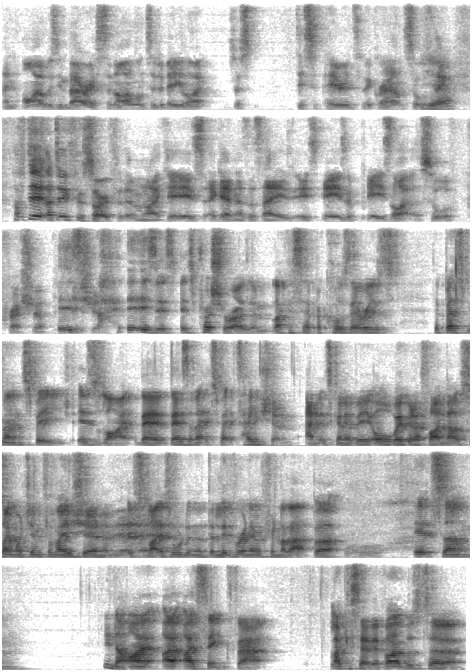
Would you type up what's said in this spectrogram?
and I was embarrassed, and I wanted to be like just disappear into the ground sort of Yeah. thing. I do, I do feel sorry for them. Like it is again, as I say, it's, it is a, it is like a sort of pressure position. it is. It's, it's pressurizing. Like I said, because there is the best man speech is like there. There's an expectation, and it's going to be oh we're going to find out so much information, and it's Yeah. like it's all in the delivery and everything like that. But it's um, you know, I, I I think that, like I said, if I was to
